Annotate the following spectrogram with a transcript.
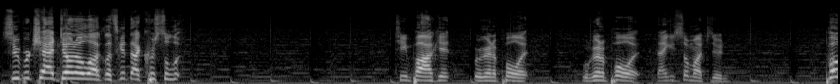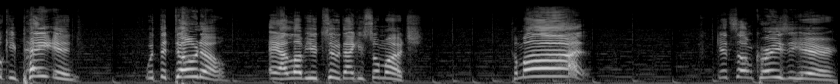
Super chat, Dono Luck. Let's get that crystal. Team Pocket. We're going to pull it. We're going to pull it. Thank you so much, dude. Pokey Peyton with the dono. Hey, I love you too. Thank you so much. Come on. Get something crazy here.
